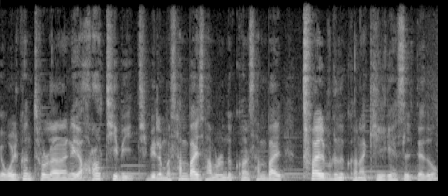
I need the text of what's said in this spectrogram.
wall controller라는 게 여러 TV, TV를 뭐 3x3으로 넣거나 3x12로 넣거나 길게 했을 때도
